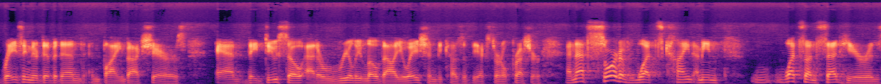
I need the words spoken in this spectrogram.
raising their dividend and buying back shares and they do so at a really low valuation because of the external pressure. And that's sort of what's kind. I mean, what's unsaid here is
